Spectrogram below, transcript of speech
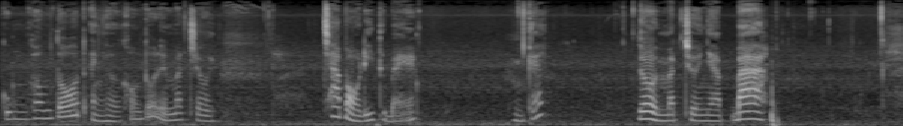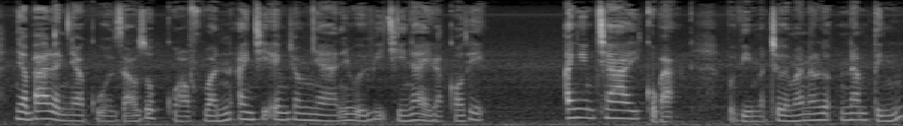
cung không tốt ảnh hưởng không tốt đến mặt trời. Cha bỏ đi từ bé. Ok rồi mặt trời nhà ba. Nhà ba là nhà của giáo dục, của học vấn. Anh chị em trong nhà nên với vị trí này là có thể Anh em trai của bạn. Bởi vì mặt trời mang năng lượng nam tính.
